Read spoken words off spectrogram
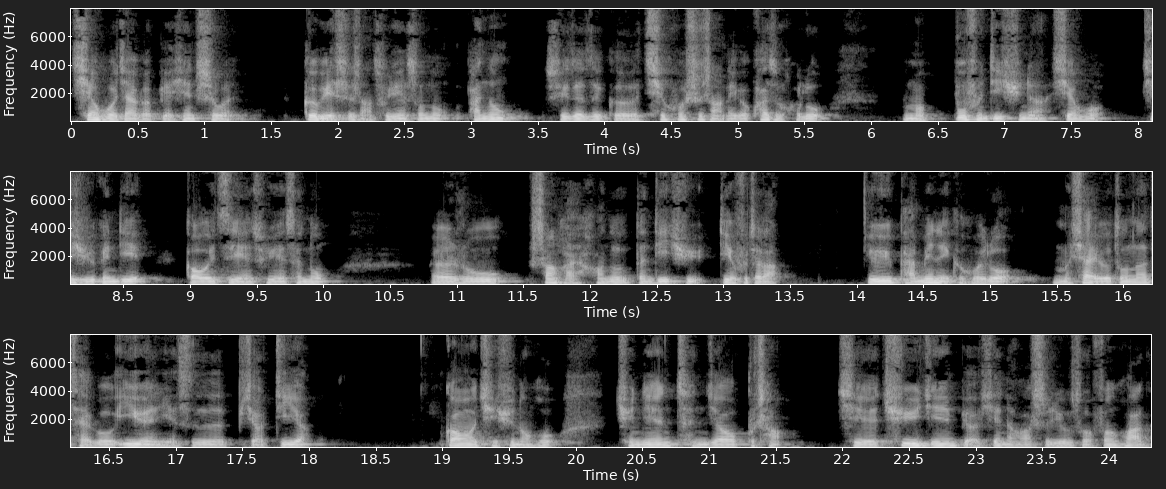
现货价格表现持稳。个别市场出现松动，盘中随着这个期货市场的一个快速回落，那么部分地区呢现货继续跟跌，高位资源出现松动，呃，如上海、杭州等地区跌幅较大。由于盘面的一个回落，那么下游终端采购意愿也是比较低啊，观望情绪浓厚，全天成交不畅，且区域间表现的话是有所分化的。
